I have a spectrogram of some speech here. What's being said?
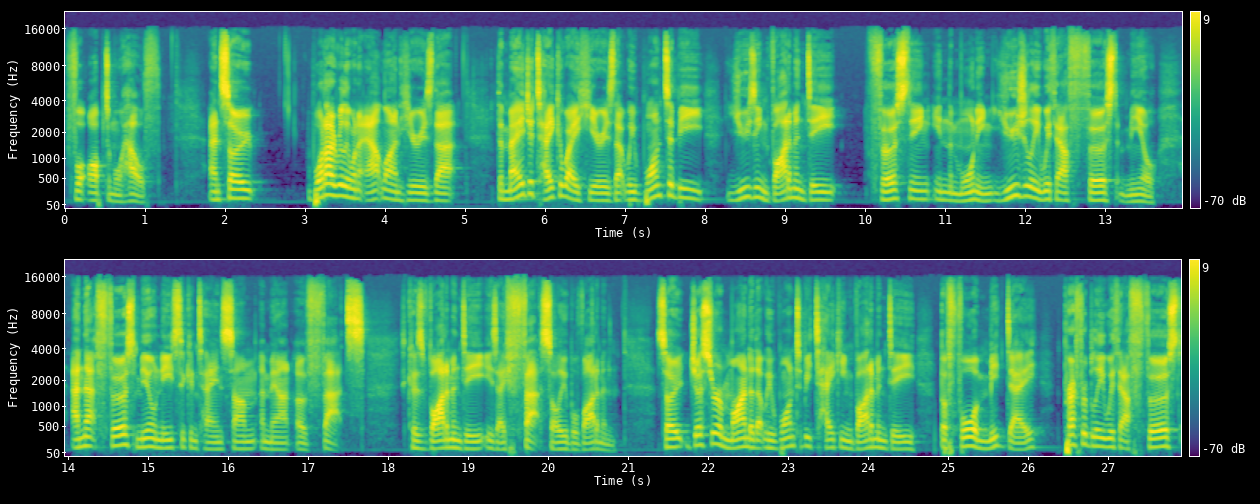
for optimal health. And so, what I really want to outline here is that the major takeaway here is that we want to be using vitamin D first thing in the morning, usually with our first meal. And that first meal needs to contain some amount of fats because vitamin D is a fat soluble vitamin. So, just a reminder that we want to be taking vitamin D before midday, preferably with our first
